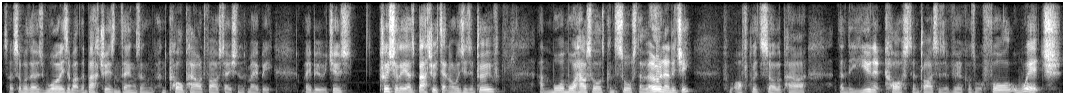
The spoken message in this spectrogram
So some of those worries about the batteries and things and, and coal powered fire stations may be, may be reduced. Crucially, as battery technologies improve and more and more households can source their own energy from off grid solar power, then the unit cost and prices of vehicles will fall, which,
